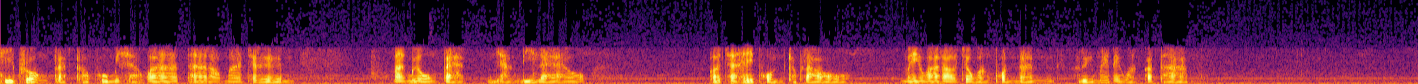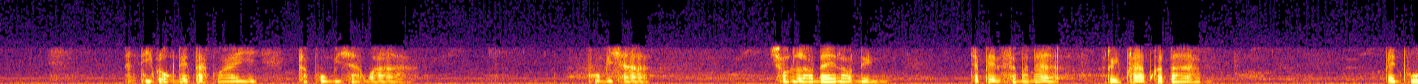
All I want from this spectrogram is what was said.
ที่พระองค์ตรัสกับภูมิชาว่าถ้าเรามาเจริญมรรคมีองค์แปดอย่างดีแล้ว ก็จะให้ผลกับเรา ไม่ว่าเราจะหวังผลนั้น หรือไม่ได้หวังก็ตาม ดังที่พระองค์ได้ตรัสไว้กับภูมิชาว่า ภูมิชาชนเหล่าใดเหล่าหนึ่ง จะเป็นสมณะหรือพรามก็ตาม เป็นผู้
